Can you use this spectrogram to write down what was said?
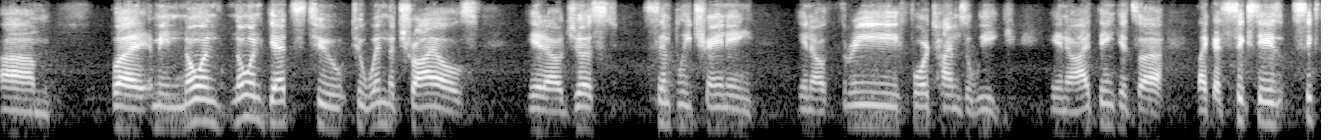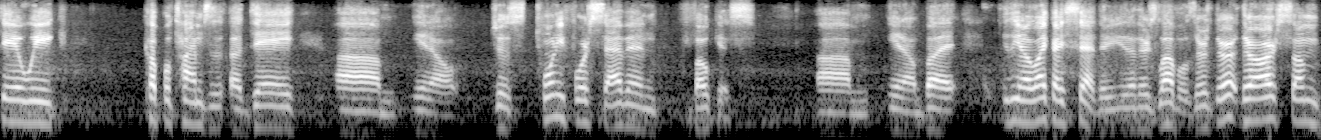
Um, but I mean, no one no one gets to to win the trials, you know, just simply training, you know, three four times a week. You know, I think it's a like a six days six day a week, couple times a, day. Um, you know, just twenty four seven focus. Um, you know, but you know, like I said, there, you know, there's levels. There's there there are some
